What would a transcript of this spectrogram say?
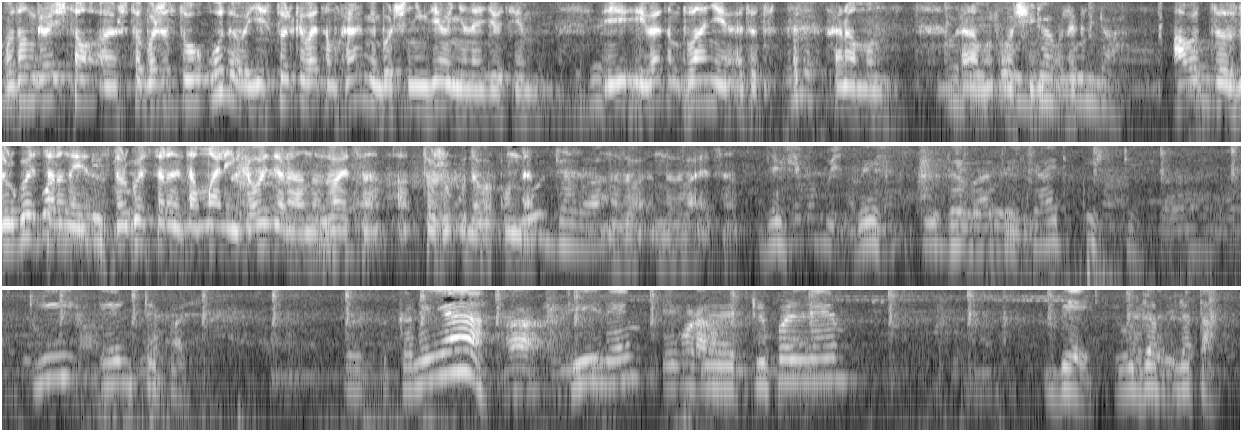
Вот он говорит, что, э, что божество Удова есть только в этом храме, больше нигде вы не найдете. И, и в этом плане этот храм, он, храм очень удак. А вот с другой стороны, с другой стороны, там маленькое озеро, называется а, тоже Удова Кунда называется. Kanaya, T name, triple name, B, Udava Lata.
